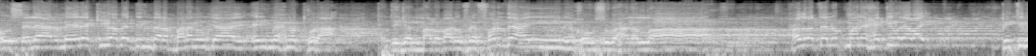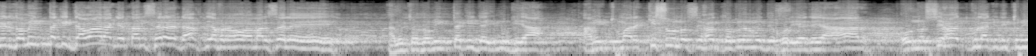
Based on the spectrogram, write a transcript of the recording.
ও ছেলে আর মেয়েরে কীভাবে দিনদার বানানো যায়, এই মেহনত করা। প্রতিজন মা বাবার উপরে ফরদে আইন সুবহানাল্লাহ। হযরতে লুকমানে হাকিম রে ভাই পৃথিবীর জমিন থেকে যাওয়ার আগে তার ছেলের ডাক দিয়া বলে, আমার ছেলে আমি তো জমিন থেকে যাই মুগিয়া আমি তোমার কিছু নসিহত জমিনের মধ্যে করিয়া যাই আর ও নসিহতগুলা যদি তুমি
